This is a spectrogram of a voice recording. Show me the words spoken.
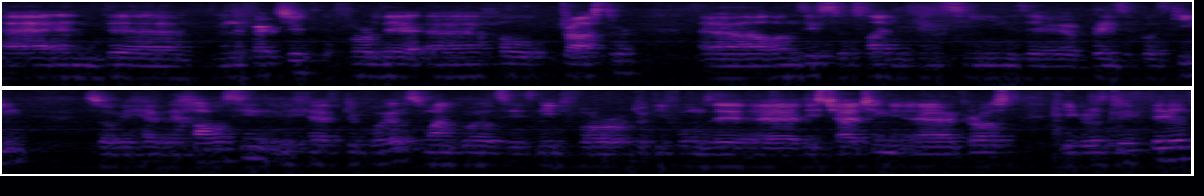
uh, and uh, manufactured for the uh, Hall thruster Uh, on this slide, you can see the principal scheme. So we have the housing, we have two coils. One coil is needed for to perform the uh, discharging uh, crossed egress grid field.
